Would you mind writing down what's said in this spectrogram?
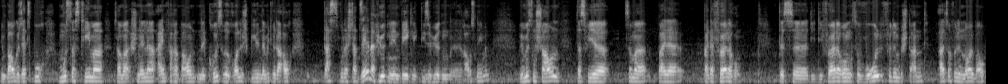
Im Baugesetzbuch muss das Thema sagen wir, schneller, einfacher bauen eine größere Rolle spielen, damit wir da auch das, wo der Staat selber Hürden in den Weg legt, diese Hürden äh, rausnehmen. Wir müssen schauen, dass wir sagen wir, bei, der, bei der Förderung, das, äh, die, die Förderung sowohl für den Bestand als auch für den Neubau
